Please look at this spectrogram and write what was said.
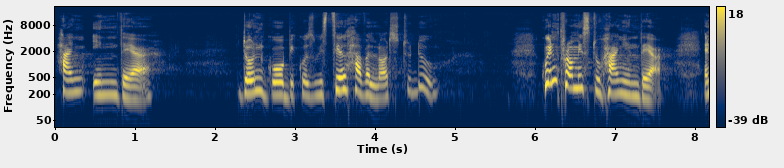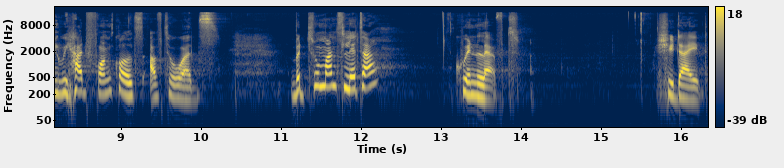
hang in there. Don't go because we still have a lot to do. Queen promised to hang in there, and we had phone calls afterwards. But two months later, Queen left. She died.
